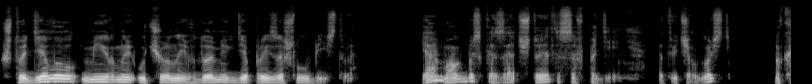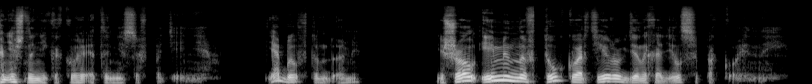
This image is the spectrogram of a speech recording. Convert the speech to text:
что делал мирный ученый в доме, где произошло убийство. — Я мог бы сказать, что это совпадение, — отвечал гость. Но, конечно, никакое это не совпадение. Я был в том доме и шел именно в ту квартиру, где находился покойный.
